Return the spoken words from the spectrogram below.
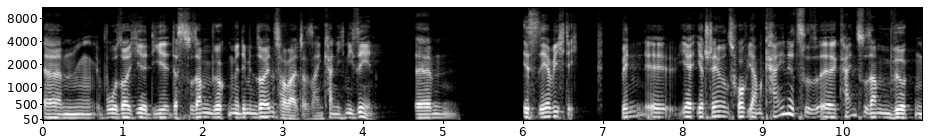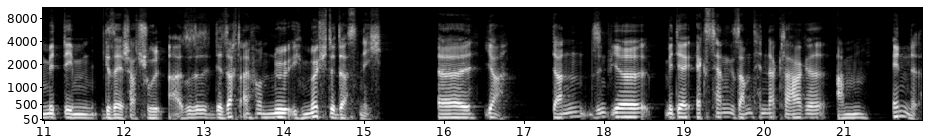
ähm, wo soll hier die, das Zusammenwirken mit dem Insolvenzverwalter sein? Kann ich nicht sehen. Ähm, ist sehr wichtig. Wenn äh, jetzt stellen wir uns vor, wir haben keine äh, kein Zusammenwirken mit dem Gesellschaftsschuldner. Also der sagt einfach, nö, ich möchte das nicht. Äh, ja, dann sind wir mit der externen Gesamthändlerklage am Ende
